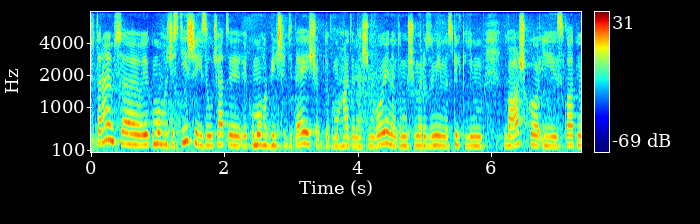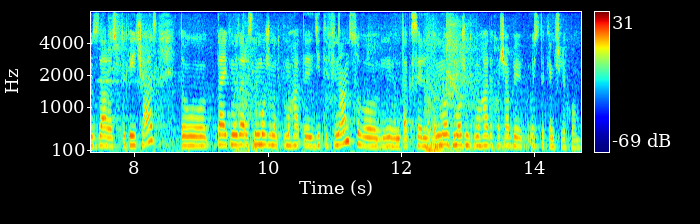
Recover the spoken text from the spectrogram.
Стараємося якомога частіше і залучати якомога більше дітей, щоб допомагати нашим воїнам, тому що ми розуміємо, наскільки їм важко і складно зараз в такий час. То так як ми зараз не можемо допомагати діти фінансово, ну так сильно, то ми зможемо допомагати хоча б ось таким шляхом.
